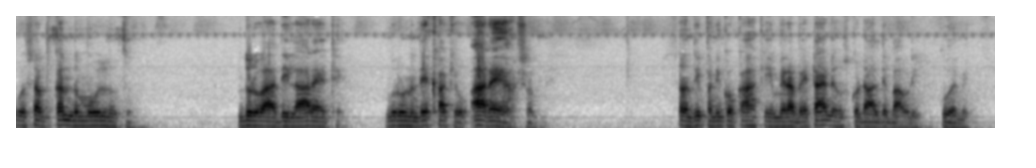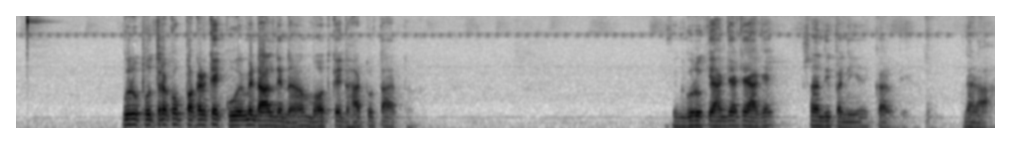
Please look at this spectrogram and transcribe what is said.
वो सब कंद मूल दुर्वादी ला रहे थे। गुरु ने देखा कि वो आ रहे हैं आश्रम। में सांदीपनी को कहा कि मेरा बेटा है ना उसको डाल दे बावड़ी कुएँ में। गुरु पुत्र को पकड़ के कुएँ में डाल देना, मौत के घाट उतार गुरु की आज्ञा के आगे सांदीपनी कर दिया, धड़ा।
